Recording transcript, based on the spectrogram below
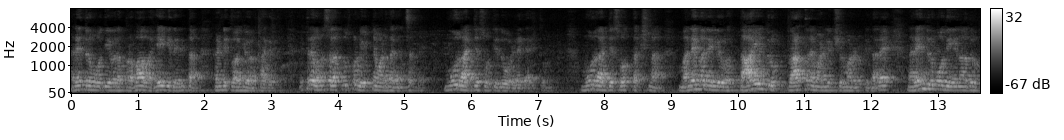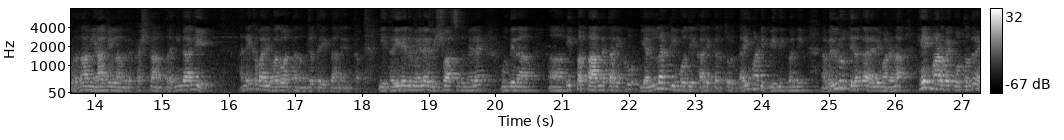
ನರೇಂದ್ರ ಮೋದಿ ಅವರ ಪ್ರಭಾವ ಹೇಗಿದೆ ಅಂತ ಖಂಡಿತವಾಗಿಯೂ ಅರ್ಥ ಆಗುತ್ತೆ. ಮಿತ್ರ ಒಂದ್ಸಲ ಕೂತ್ಕೊಂಡು ಯೋಚನೆ ಮಾಡಿದಾಗ ಅನ್ಸುತ್ತೆ, ಮೂರು ರಾಜ್ಯ ಸೋತಿದ್ದು ಒಳ್ಳೇದೇ ಆಯ್ತು ಅಂತ. ಮೂರು ರಾಜ್ಯ ಸೋತ ತಕ್ಷಣ ಮನೆ ಮನೆಯಲ್ಲಿರುವ ತಾಯಂದ್ರು ಪ್ರಾರ್ಥನೆ ಮಾಡ್ಲಿಕ್ಕೆ ಶುರು ಮಾಡಿಬಿಟ್ಟಿದ್ದಾರೆ. ನರೇಂದ್ರ ಮೋದಿ ಏನಾದರೂ ಪ್ರಧಾನಿ ಆಗಲಿಲ್ಲ ಅಂದ್ರೆ ಕಷ್ಟ ಅಂತ. ಹಿಂಗಾಗಿ ಅನೇಕ ಬಾರಿ ಭಗವಂತ ನಮ್ಮ ಜೊತೆ ಇದ್ದಾನೆ ಅಂತ. ಈ ಧೈರ್ಯದ ಮೇಲೆ, ವಿಶ್ವಾಸದ ಮೇಲೆ ಮುಂದಿನ ಇಪ್ಪತ್ತಾರನೇ ತಾರೀಕು ಎಲ್ಲ ಟೀಮ್ ಮೋದಿ ಕಾರ್ಯಕರ್ತರು ದಯಮಾಡಿ ಬೀದಿಗೆ ಬನ್ನಿ. ನಾವೆಲ್ಲರೂ ತಿರಂಗ ರ್ಯಾಲಿ ಮಾಡೋಣ. ಹೇಗೆ ಮಾಡಬೇಕು ಅಂತಂದ್ರೆ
